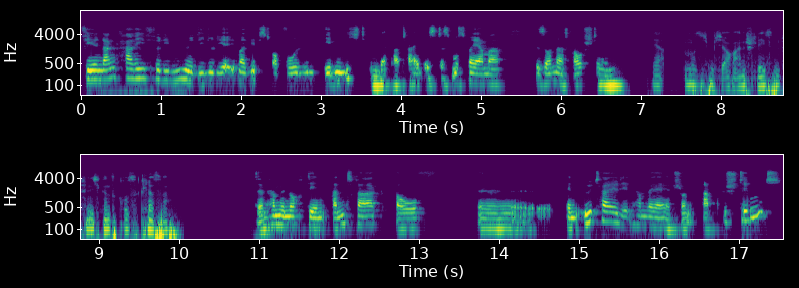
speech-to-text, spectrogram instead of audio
Vielen Dank, Harry, für die Mühe, die du dir immer gibst, obwohl du eben nicht in der Partei bist. Das muss man ja mal besonders rausstellen. Ja, muss ich mich auch anschließen. Finde ich ganz große Klasse. Dann haben wir noch den Antrag auf äh, NÖ-Teil, den haben wir ja jetzt schon abgestimmt.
